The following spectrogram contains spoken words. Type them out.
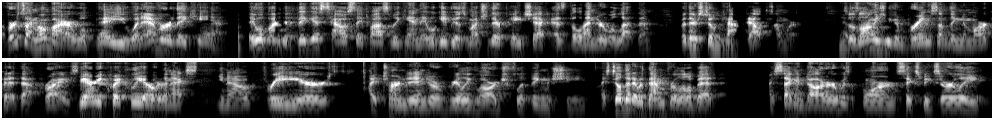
a first time home buyer will pay you whatever they can. They will buy the biggest house they possibly can. They will give you as much of their paycheck as the lender will let them, but they're Absolutely. still capped out somewhere. Yep. So as long as you can bring something to market at that price, very quickly over the next, you know, three years, I turned it into a really large flipping machine. I still did it with them for a little bit. My second daughter was born six weeks early.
